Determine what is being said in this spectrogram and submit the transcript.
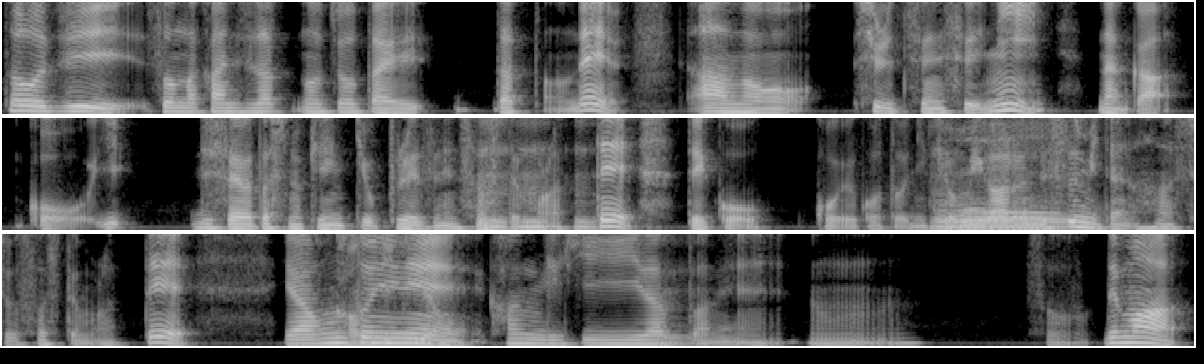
当時、そんな感じだの状態だったので、あの、シュルツ先生になんか、こう、い実際私の研究をプレゼンさせてもらって、うんうんで、こう、こういうことに興味があるんです、みたいな話をさせてもらって、いや、本当にね、感激だったね。うん。そう。で、ま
